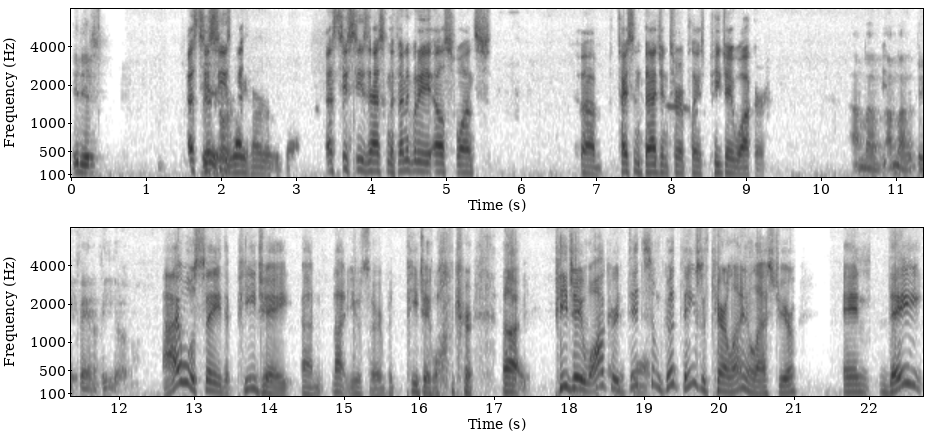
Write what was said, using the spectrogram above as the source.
it is. STC's Way harder with that. STC is asking if anybody else wants uh, Tyson Bagent to replace PJ Walker. I'm not. I'm not a big fan of either of them. I will say that PJ, uh, not you, sir, but PJ Walker, uh, PJ Walker did some good things with Carolina last year, and they,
